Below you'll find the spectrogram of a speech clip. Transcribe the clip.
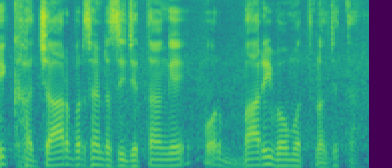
1000% ਅਸੀਂ ਜਿੱਤਾਂਗੇ ਔਰ ਭਾਰੀ ਬਹੁਮਤ ਨਾਲ ਜਿੱਤਾਂਗੇ।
